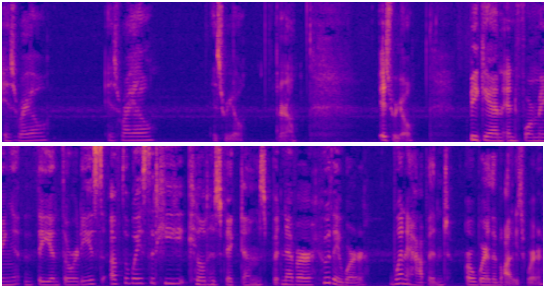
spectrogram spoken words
Israel, Israel, Israel, I don't know, Israel began informing the authorities of the ways that he killed his victims, but never who they were, when it happened, or where the bodies were.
